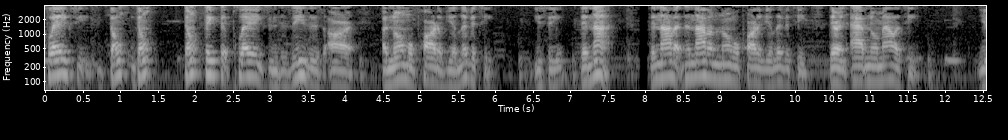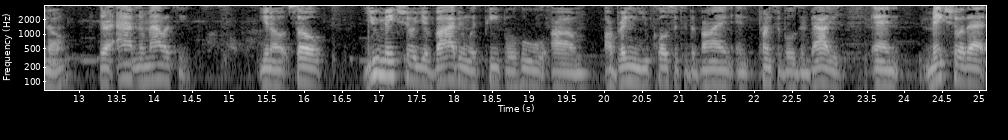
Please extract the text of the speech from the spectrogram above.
plagues. Don't don't don't think that plagues and diseases are a normal part of your liberty. You see, they're not. They're not. A, they're not a normal part of your liberty. They're an abnormality. You know, they're an abnormality. You know, so you make sure you're vibing with people who um, are bringing you closer to divine and principles and values, and make sure that.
